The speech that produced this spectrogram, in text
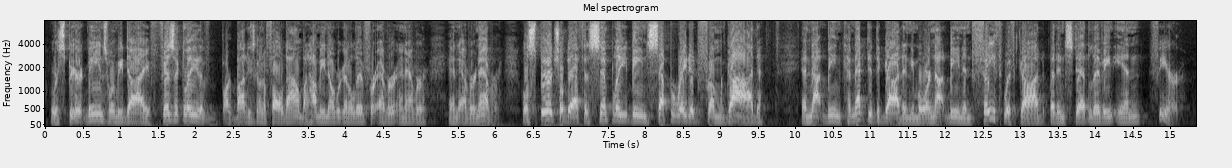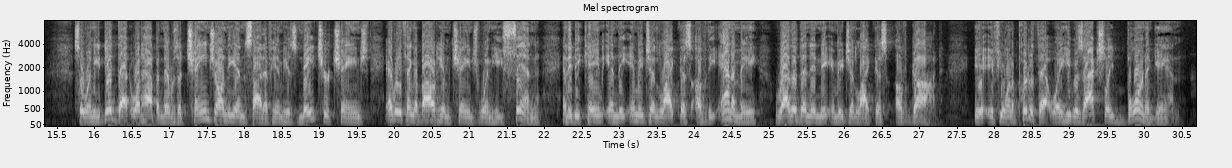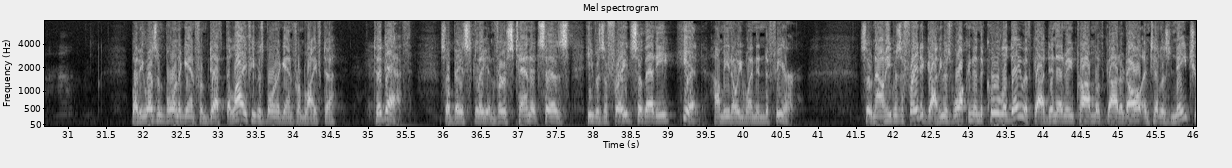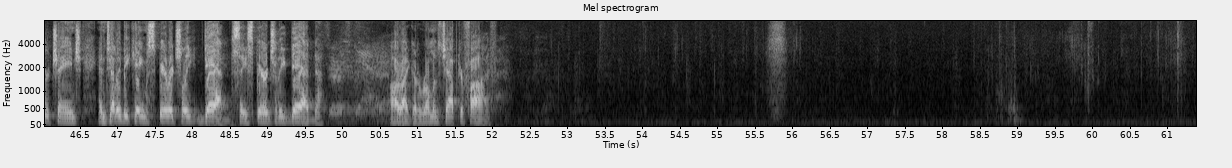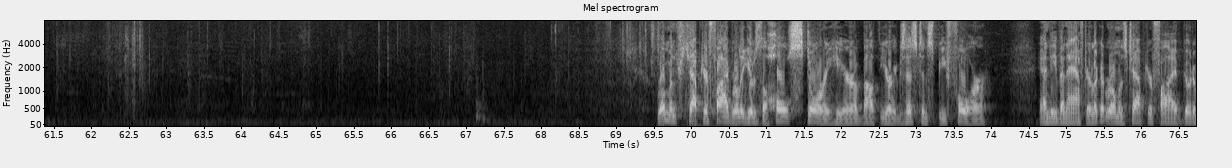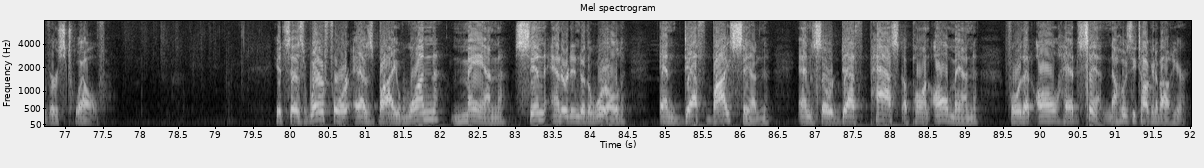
We're spirit beings. When we die physically, our body's going to fall down, but how many know we're going to live forever and ever and ever and ever? Well, spiritual death is simply being separated from God and not being connected to God anymore, not being in faith with God, but instead living in fear. So when he did that, what happened? There was a change on the inside of him. His nature changed. Everything about him changed when he sinned, and he became in the image and likeness of the enemy rather than in the image and likeness of God. If you want to put it that way, he was actually born again. But he wasn't born again from death to life. He was born again from life to, to death. So basically, in verse 10, it says he was afraid so that he hid. How many know he went into fear? So now he was afraid of God. He was walking in the cool of the day with God, didn't have any problem with God at all until his nature changed, until he became spiritually dead. Say spiritually dead. Spiritually dead. All right, go to Romans chapter 5. Romans chapter 5 really gives the whole story here about your existence before and even after. Look at Romans chapter 5, go to verse 12. It says, Wherefore, as by one man sin entered into the world, and death by sin, and so death passed upon all men, for that all had sinned. Now, who's he talking about here?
